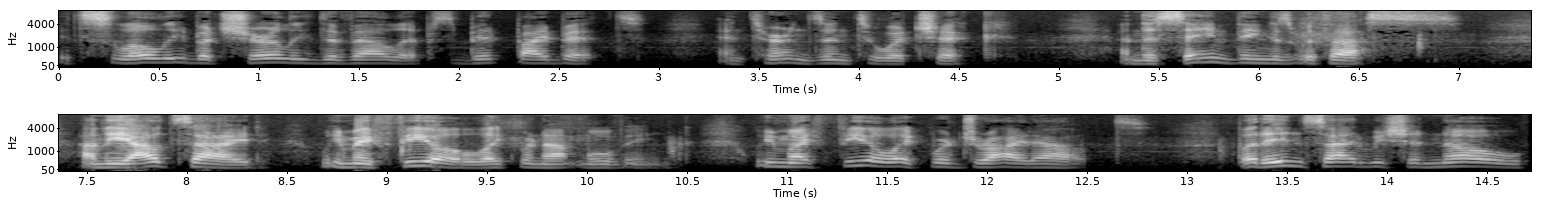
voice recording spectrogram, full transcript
it slowly but surely develops bit by bit and turns into a chick. And the same thing is with us. On the outside, we may feel like we're not moving. We might feel like we're dried out. But inside we should know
